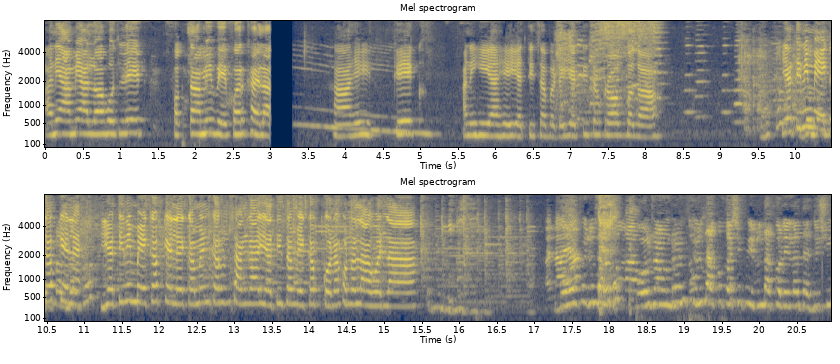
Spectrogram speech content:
आणि आम्ही आलो आहोत लेट फक्त आम्ही वेफर खायला. हा आहे केक आणि ही आहे यतीचा बर्थडे यतीचा फ्रॉक बघा. यतीने मेकअप केलाय. यतीने मेकअप केलाय. कमेंट करून सांगा यतीचा मेकअप कोणा कोणाला आवडला फिरून दाखव. गोल राऊंड राऊंड फिरून दाखव कशी फिरून दाखवलेलं त्या दिवशी.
